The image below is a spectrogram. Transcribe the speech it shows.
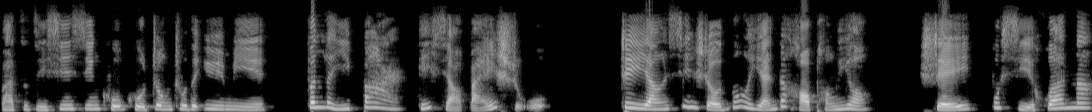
把自己辛辛苦苦种出的玉米分了一半给小白鼠。这样信守诺言的好朋友，谁不喜欢呢？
